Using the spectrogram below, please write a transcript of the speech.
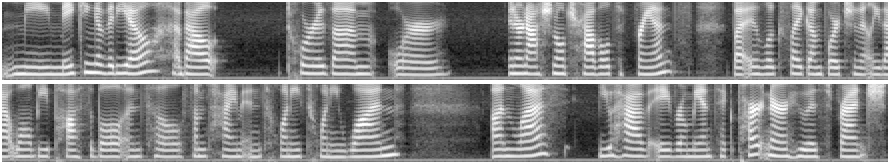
me making a video about tourism or international travel to France, but it looks like unfortunately that won't be possible until sometime in 2021 unless you have a romantic partner who is French,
